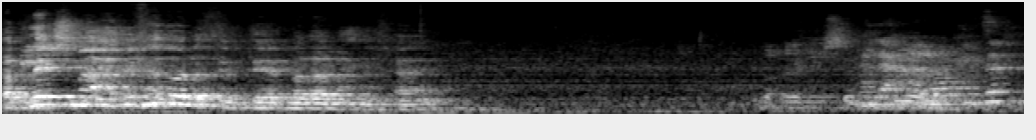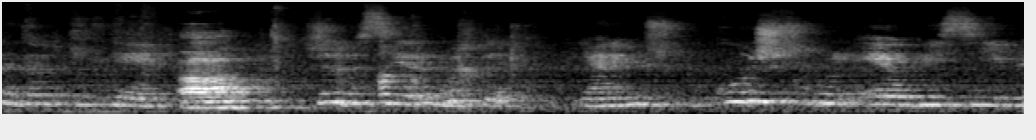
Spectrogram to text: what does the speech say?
طب ليش ما احذف هذول الثنتين بدل ما احذف هاي؟ هلا لو حذفت هدول الاثنين آه. شو اللي بصير بيختلف يعني مش كل مش كل A و B C ب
